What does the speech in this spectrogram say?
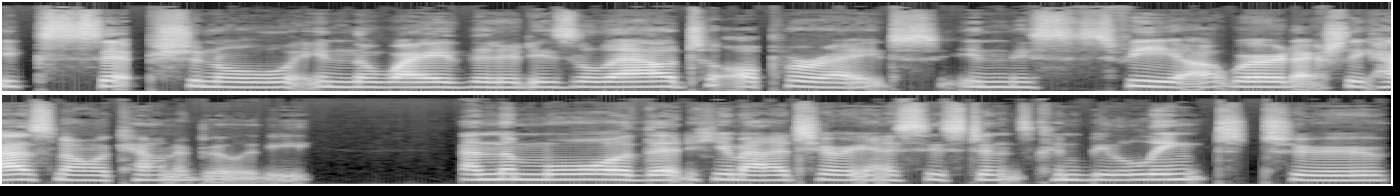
exceptional in the way that it is allowed to operate in this sphere where it actually has no accountability. And the more that humanitarian assistance can be linked to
